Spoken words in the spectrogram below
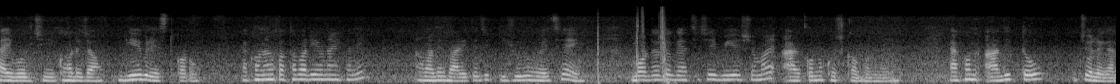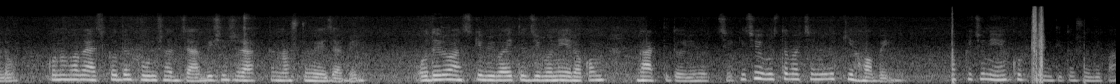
তাই বলছি, ঘরে যাও, গিয়ে রেস্ট করো। এখন আর কথা বাড়িও না এখানে। আমাদের বাড়িতে যে কী শুরু হয়েছে, বর্দা তো গেছে সেই বিয়ের সময়, আর কোনো খোঁজখবর নেই। এখন আদিত্যও চলে গেল। কোনোভাবে আজকে ওদের ফুলসজ্জা বিশেষ রাতটা নষ্ট হয়ে যাবে। ওদেরও আজকে বিবাহিত জীবনে এরকম ঘাটতি তৈরি হচ্ছে। কিছুই বুঝতে পারছি না যে কী হবে। সব কিছু নিয়ে খুব চিন্তিত সুদীপা।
